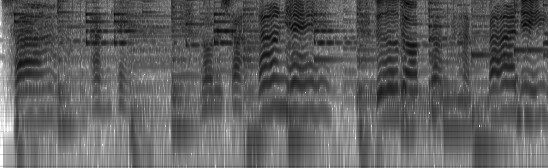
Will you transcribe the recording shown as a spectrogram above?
사랑해 너를 사랑해 뜨겁던 한마디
